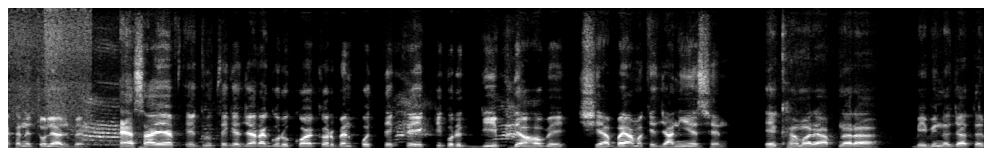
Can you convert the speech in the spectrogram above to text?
এখানে চলে আসবেন। এসআইএফ এগ্রো থেকে যারা গরু ক্রয় করবেন, প্রত্যেককে একটি করে গিফট দেওয়া হবে। শিয়াব ভাই আমাকে জানিয়েছেন এই খামারে আপনারা বিভিন্ন জাতের,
